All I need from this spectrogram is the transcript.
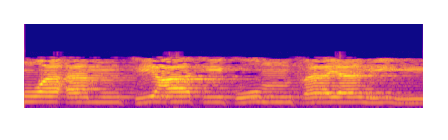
وأمتعتكم فيمين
